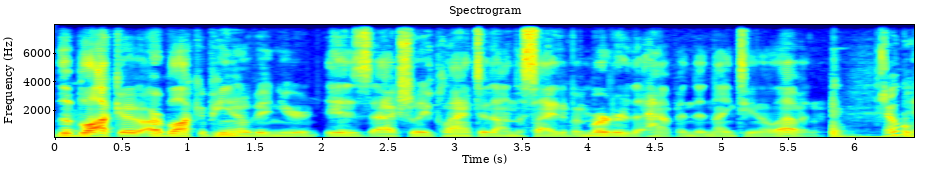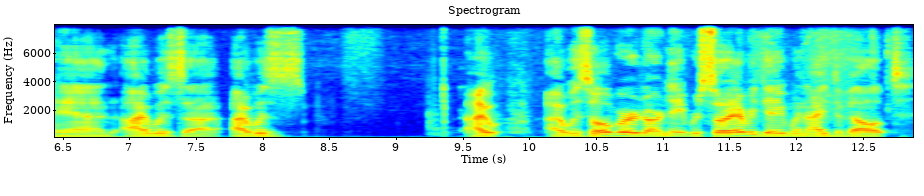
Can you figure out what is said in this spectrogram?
the block of, our block of Pinot vineyard is actually planted on the site of a murder that happened in 1911, Oh. and I was uh, I was I I was over at our neighbors. So every day when I developed,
